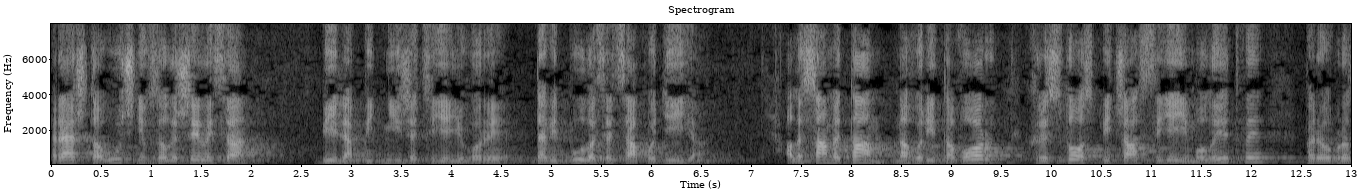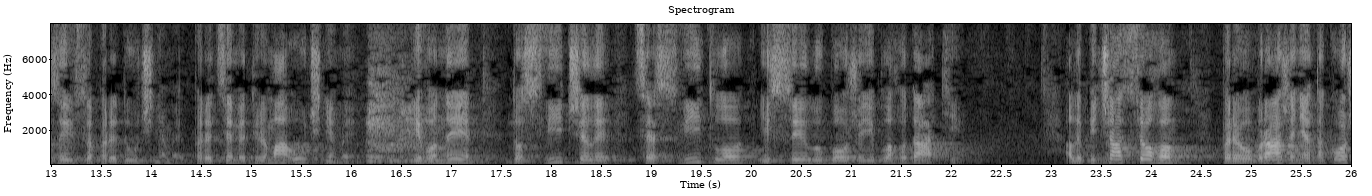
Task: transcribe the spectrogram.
решта учнів залишилися біля підніжжя цієї гори, де відбулася ця подія. Але саме там, на горі Тавор, Христос під час цієї молитви переобразився перед учнями, перед цими трьома учнями, і вони досвідчили це світло і силу Божої благодаті. Але під час цього переображення також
